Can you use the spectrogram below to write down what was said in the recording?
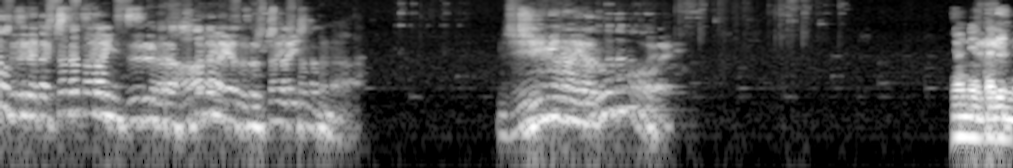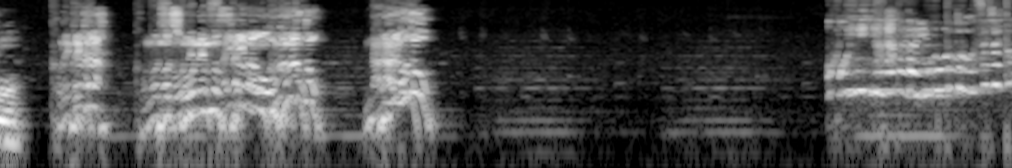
を連れた鬼殺隊にするから派手なやつと期待したんだ。地味な野郎だな、おい。Yang yang tadi nih. これからこの少年の裁判を行うとなるほど鬼になった妹とずっと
